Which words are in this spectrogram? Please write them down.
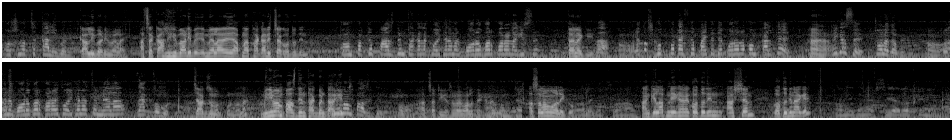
আকর্ষণ হচ্ছে কালীবাড়ি। কালীবাড়ি মেলায়। আচ্ছা কালীবাড়ি মেলায় আপনার থাকার ইচ্ছা কতদিন? কমপক্ষে পাঁচ দিন থাকা লাগবে ওইখানে আমার বড় ঘর করা লাগিছে। তাই নাকি? হ্যাঁ ও, এ তো আচ্ছা। ফুটপাত আজকে পাইতে দিয়ে কোনো রকম কালকে। হ্যাঁ হ্যাঁ। ঠিক আছে চলে যাব। ওখানে বড় ঘর করা হয়েছে ওইখানে হচ্ছে মেলা জাকজমট জাঁকজমকপূর্ণ না? মিনিমাম পাঁচ দিন থাকবেন টার্গেট মিনিমাম পাঁচ দিন। ও আচ্ছা ঠিক আছে ভাই ভালো থাকেন হ্যাঁ? আসসালামু আলাইকুম। ওয়ালাইকুম আসসালাম। আঙ্কেল আপনি এখানে কতদিন আসছেন? কতদিন আগে? আমি এখানে আসছি আরও তিন দিন আগে।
